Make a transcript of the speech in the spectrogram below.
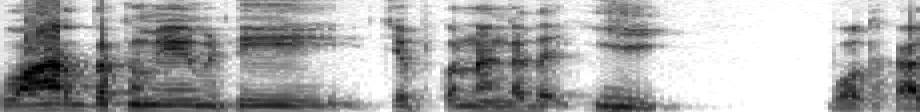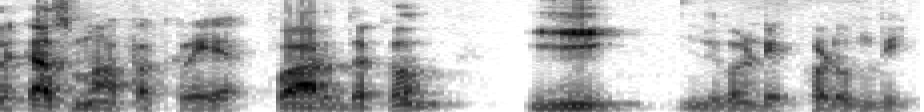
క్వార్థకం ఏమిటి? చెప్పుకున్నాం కదా ఈ. భూతకాలిక అసమాపక్రియ క్వార్థకం ఈ. ఇదిగోండి ఎక్కడుంది?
